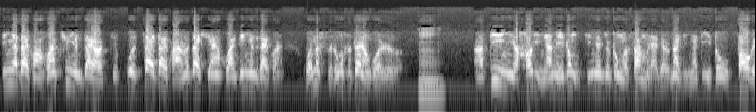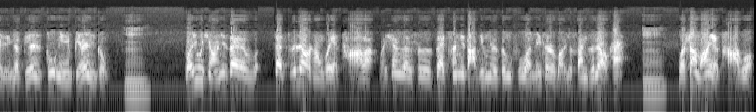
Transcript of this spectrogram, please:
今年贷款还去年贷款，就过再贷款了，再先还今年的贷款，我们始终是这样过日子。嗯啊，地呢好几年没种，今年就种了三亩来地儿，那几年地都包给人家别人租给人别人种。嗯我又想呢，在我在资料上我也查了，我现在是在村里打经这个更夫啊，没事儿吧就翻资料看。嗯我上网也查过，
